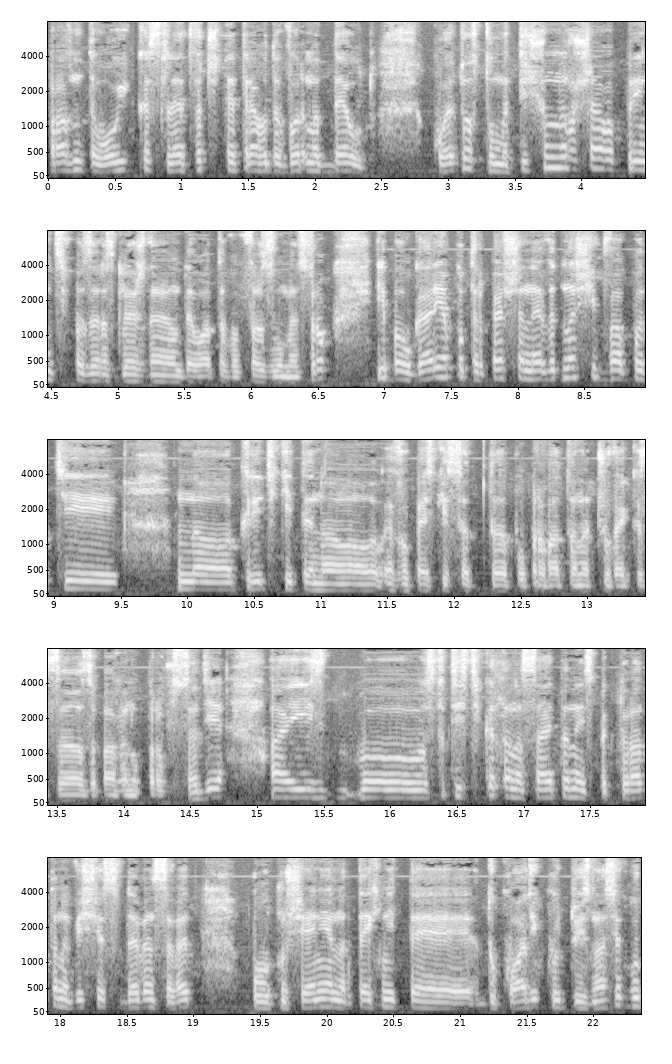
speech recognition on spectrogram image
правната логика следва, че те трябва да върнат делото, което автоматично нарушава принципа за разглеждане на делата в разумен срок. И България потърпеше не веднъж и два пъти на критиките на Европейския съд по правата на човека за забавено правосъдие, а и а, статистиката на сайта на инспектората на Висшия съдебен съвет по отношение на техните доклади, които изнасят, го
